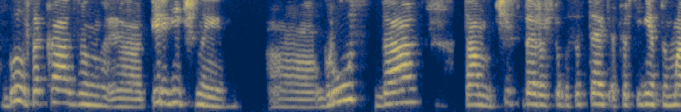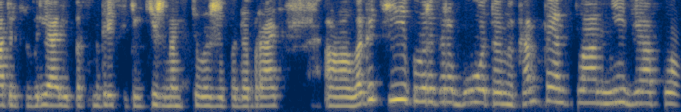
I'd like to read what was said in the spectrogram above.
Был заказан э, первичный груз, да, там чисто даже, чтобы составить ассортиментную матрицу в реале, посмотреть, какие же нам стеллажи подобрать. А, логотип был разработан, контент-план, медиаплан,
